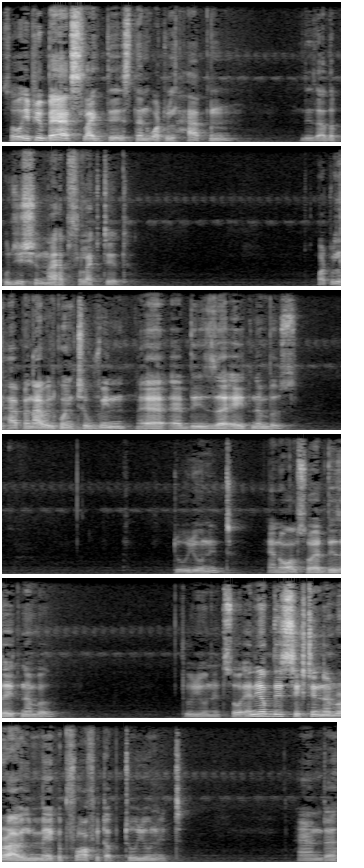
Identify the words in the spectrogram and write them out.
So if you bats like this then what will happen? These are the position I have selected. What will happen? I will going to win uh, at these uh, eight numbers. Two unit and also at this 8 number 2 units. So any of these 16 number I will make a profit of 2 unit. And uh,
